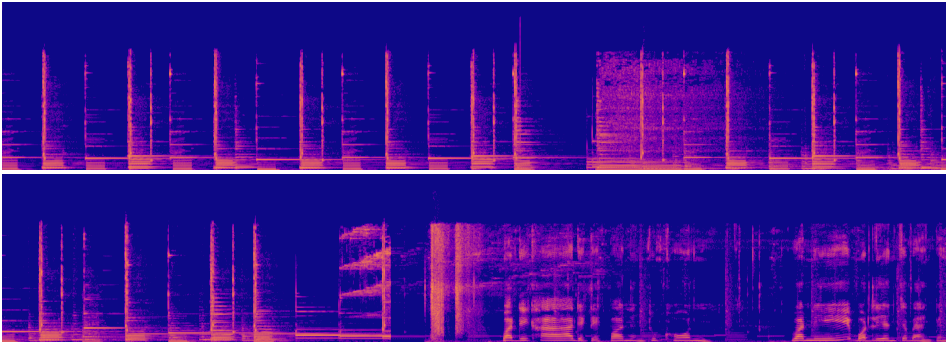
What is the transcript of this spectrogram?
สวัสดีค่ะ เด็กๆป .1 ทุกคน วันนี้บทเรียนจะแบ่งเป็น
